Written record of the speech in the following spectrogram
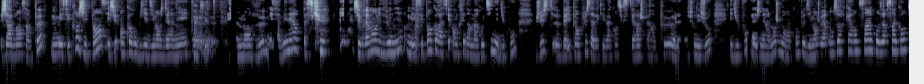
j'avance un peu, mais c'est quand j'y pense et j'ai encore oublié dimanche dernier, heu, T'inquiète. je m'en veux, mais ça m'énerve parce que j'ai vraiment envie de venir, mais c'est pas encore assez ancré dans ma routine et du coup, juste, heu, bah et puis en plus avec les vacances et cetera, je perds un peu, heu, la notion des jours et du coup, bah, généralement, je me rends compte le dimanche vers 11:45-11:50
